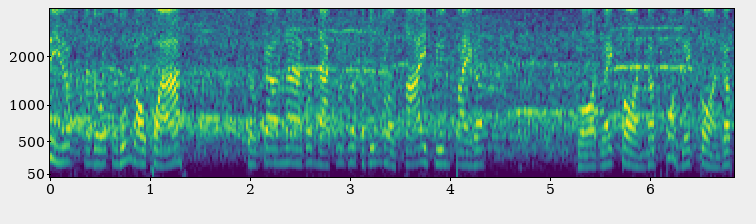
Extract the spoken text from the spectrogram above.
นี่ครับกระโดดกระทุ้งเข่าขวา เจ้าก้าวหน้าก็ดักแล้วก็กระทุ้งเข่าซ้ายคืนไปครับกอดไว้ก่อนครับกอดไว้ก่อนครับ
